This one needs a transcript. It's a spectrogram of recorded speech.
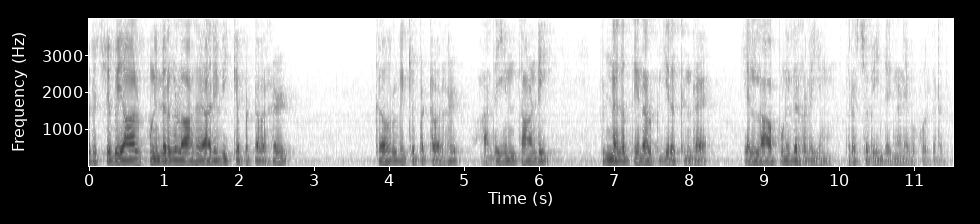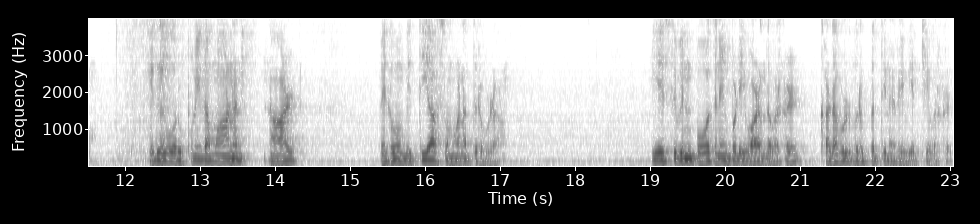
திருச்சபையால் புனிதர்களாக அறிவிக்கப்பட்டவர்கள் கௌரவிக்கப்பட்டவர்கள் அதையும் தாண்டி விண்ணகத்தை நிரப்பியிருக்கின்ற எல்லா புனிதர்களையும் திருச்சபை இன்றைக்கு நினைவு கூர்கிறது. இது ஒரு புனிதமான நாள் மிகவும் வித்தியாசமான திருவிழா. இயேசுவின் போதனையின்படி வாழ்ந்தவர்கள் கடவுள் விருப்பத்தை நிறைவேற்றியவர்கள்.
